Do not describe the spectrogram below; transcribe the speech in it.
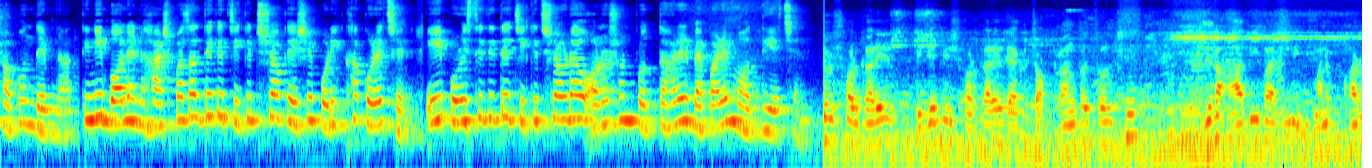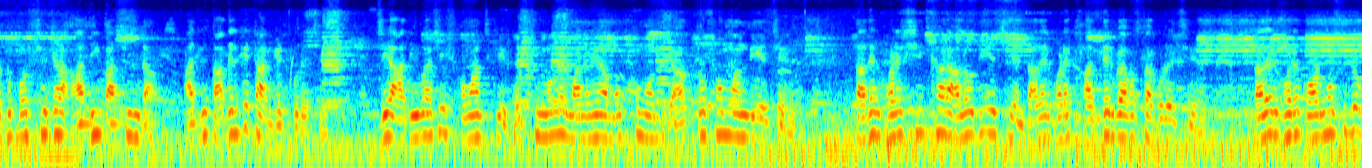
স্বপন দেবনাথ। তিনি বলেন, হাসপাতাল থেকে চিকিৎসক এসে পরীক্ষা করেছেন। এই পরিস্থিতিতে চিকিৎসকরাও অনশন প্রত্যাহারের ব্যাপারে মত দিয়েছেন। সরকারের, বিজেপি সরকারের এক চক্রান্ত চলছে, যেটা আদিবাসী মানে ভারতবর্ষে যারা আদি বাসিন্দা, আজকে তাদেরকে টার্গেট করেছে। যে আদিবাসী সমাজকে পশ্চিমবঙ্গের মাননীয় মুখ্যমন্ত্রী আত্মসম্মান দিয়েছেন তাদের ঘরে শিক্ষার আলো দিয়েছেন, তাদের ঘরে খাদ্যের ব্যবস্থা করেছেন, তাদের ঘরে কর্মসুযোগ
